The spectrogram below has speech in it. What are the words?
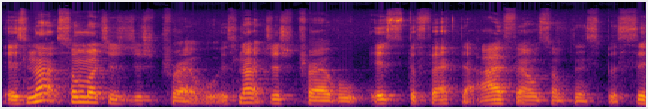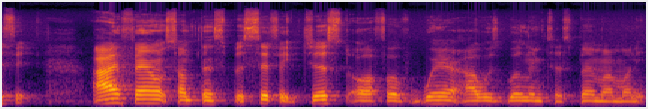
It's not so much as just travel. It's not just travel. It's the fact that I found something specific I found something specific just off of where I was willing to spend my money.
